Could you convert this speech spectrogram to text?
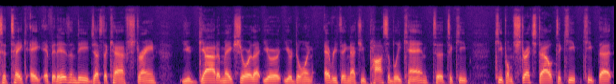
to take a if it is indeed just a calf strain, you got to make sure that you're you're doing everything that you possibly can to to keep keep them stretched out to keep keep that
